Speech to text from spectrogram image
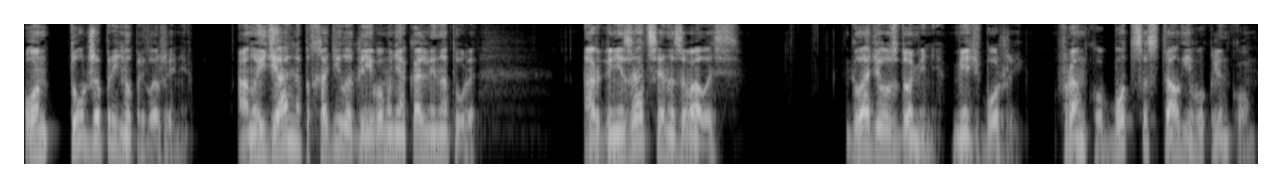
он тут же принял предложение. Оно идеально подходило для его маниакальной натуры. Организация называлась «Гладиус Домини» — «Меч Божий». Франко Ботца стал его клинком.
